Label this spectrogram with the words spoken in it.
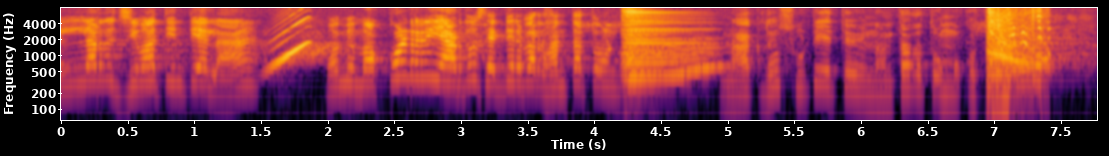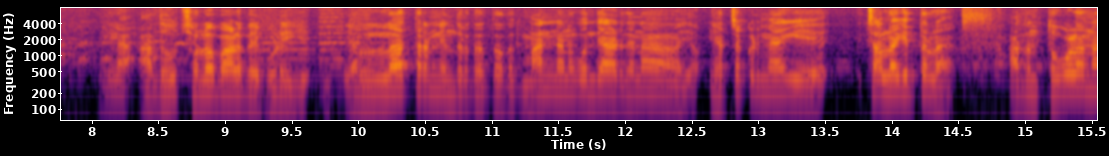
ಎಲ್ಲಾರ್ದು ಜೀವ ತಿಂತಿಯಲ್ಲ? ಒಮ್ಮೆ ಮಕ್ಕೊಂಡ್ರಿ ಎರಡು ದಿವಸ ಎದ್ದಿರಬಾರ್ದು ಅಂತ ತೊಗೊಂಡು. ನಾಲ್ಕು ದಿವಸ ಸೂಟಿ ಐತೇವಿ ಅಂತದ ತೊಗೊಂಬಕೋತ ಇಲ್ಲ ಅದು ಚಲೋ ಬಾಳ್ಬೇಕು ಹುಡುಗಿ. ಎಲ್ಲಾ ತರ ನಿಂದಿರ್ತೈತೆ ಅದಕ್ಕೆ. ಮೊನ್ನೆ ನನಗೊಂದು ಎರಡು ದಿನ ಹೆಚ್ಚು ಕಡಿಮೆ ಆಗಿ ಚಾಲು ಆಗಿತ್ತಲ್ಲ ಅದನ್ನ ತಗೊಳ್ಳೋಣ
